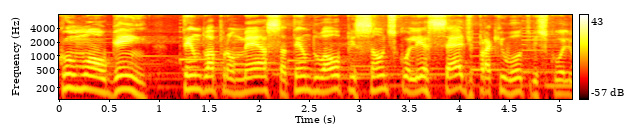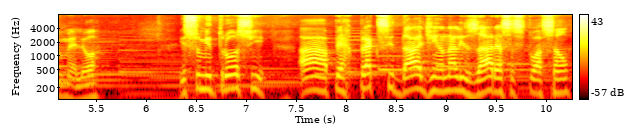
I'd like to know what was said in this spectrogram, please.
como alguém tendo a promessa, tendo a opção de escolher sede para que o outro escolha o melhor. Isso me trouxe a perplexidade em analisar essa situação.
